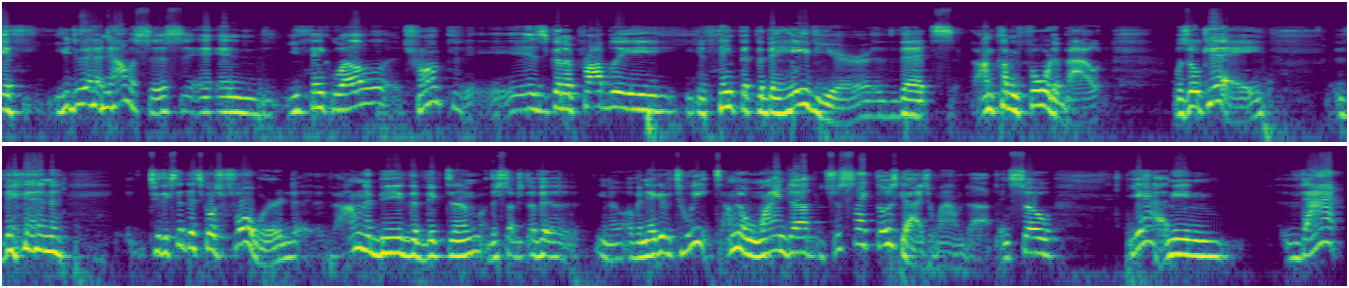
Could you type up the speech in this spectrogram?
if you do that analysis and you think, well, Trump is going to probably you think that the behavior that I'm coming forward about was okay, then to the extent this goes forward, I'm going to be the victim, the subject of a, you know, of a negative tweet. I'm going to wind up just like those guys wound up. And so, yeah, I mean, that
